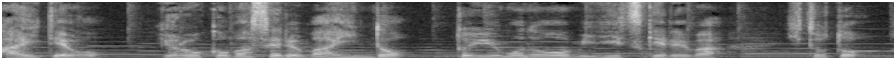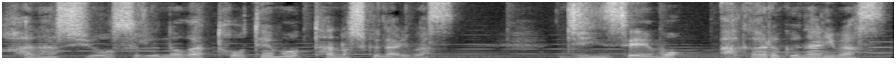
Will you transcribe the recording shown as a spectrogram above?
相手を喜ばせるマインドというものを身につければ人と話をするのがとても楽しくなります。人生も明るくなります。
